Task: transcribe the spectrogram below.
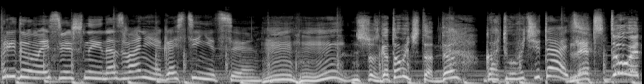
Придумай смешные названия гостиницы. Ну Что ж, готовы читать, да? Готовы читать. Let's do it!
